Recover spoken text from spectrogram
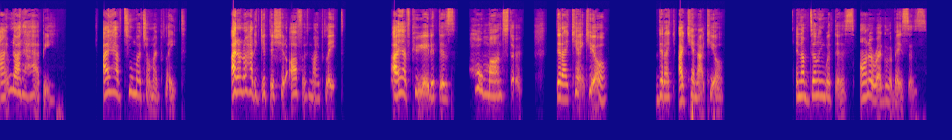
i'm not happy i have too much on my plate i don't know how to get this shit off of my plate i have created this whole monster that i can't kill that I, I cannot kill. And I'm dealing with this on a regular basis.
